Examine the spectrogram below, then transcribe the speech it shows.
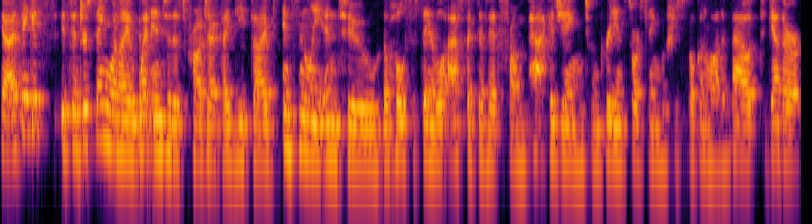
Yeah, I think it's it's interesting. When I went into this project, I deep dived instantly into the whole sustainable aspect of it, from packaging to ingredient sourcing, which we've spoken a lot about together.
